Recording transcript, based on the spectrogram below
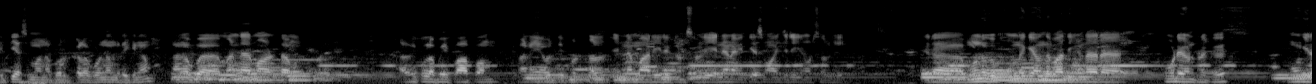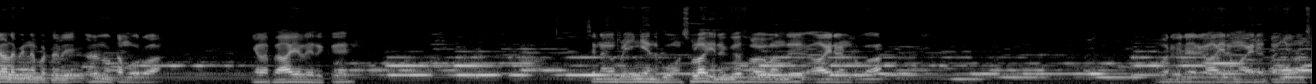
வித்தியாசமான பொருட்களை கொண்டு வந்திருக்கணும். நாங்கள் இப்போ மன்னார் மாவட்டம் அதுக்குள்ளே போய் பார்ப்போம். பனையவர்த்தி பொருட்கள் என்ன மாதிரி இருக்குன்னு சொல்லி என்னென்ன வித்தியாசமாக வச்சிருக்கணும்னு சொல்லி. இதில் முன்னுக்கு முன்னுக்கே வந்து பார்த்தீங்கன்னா கூடை ஒன்று இருக்குது மூங்கிலால் பின்னப்பட்டது. எழுநூற்றம்பது ரூபா. இங்கே ஆயில் இருக்குது சரி நாங்கள் இப்போ இங்கேருந்து போவோம். சுலா இருக்குது சுலா வந்து ஆயிரம் ரூபா. ஒரு விலை ஆயிரம் ஆயிரத்தி அஞ்சூறுன்னு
